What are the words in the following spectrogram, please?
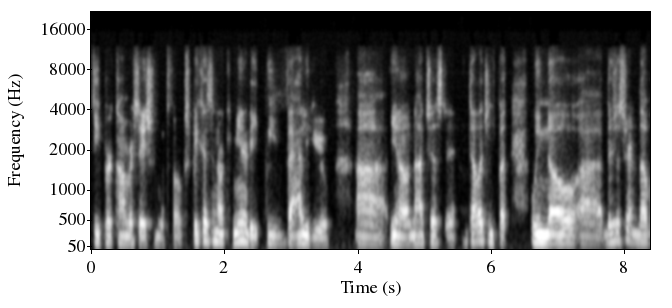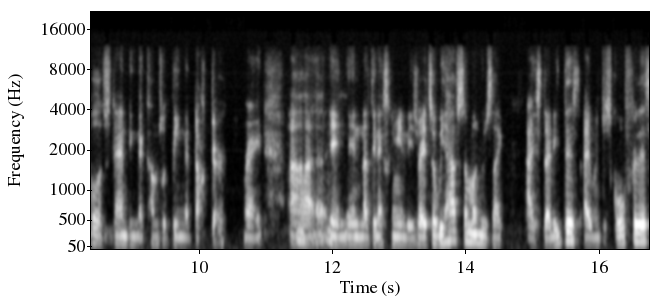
deeper conversation with folks. Because in our community, we value, uh, you know, not just intelligence, but we know uh, there's a certain level of standing that comes with being a doctor right? Uh, mm-hmm. In in Latinx communities, right? So we have someone who's like, I studied this, I went to school for this,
